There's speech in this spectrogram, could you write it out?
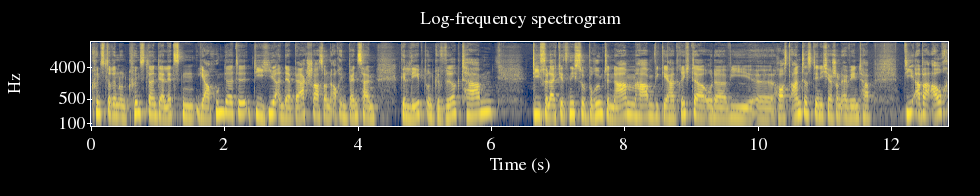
Künstlerinnen und Künstlern der letzten Jahrhunderte, die hier an der Bergstraße und auch in Bensheim gelebt und gewirkt haben die vielleicht jetzt nicht so berühmte Namen haben wie Gerhard Richter oder wie äh, Horst Antes, den ich ja schon erwähnt habe, die aber auch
